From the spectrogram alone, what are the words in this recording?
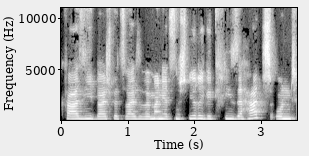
quasi beispielsweise, wenn man jetzt eine schwierige Krise hat und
